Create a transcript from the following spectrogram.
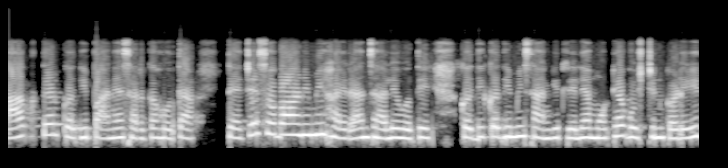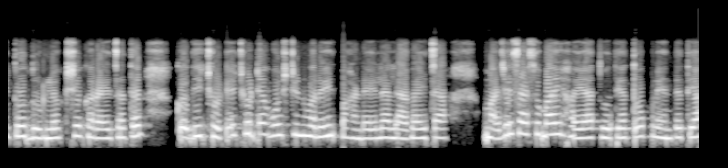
आग तर कधी पाण्यासारखा होता. त्याच्या स्वभावाने मी हैराण झाले होते. कधी कधी मी सांगितलेल्या मोठ्या गोष्टींकडेही तो दुर्लक्ष करायचा तर कधी छोट्या छोट्या गोष्टींवरही भांडायला लागायचा. माझ्या सासूबाई हयात होत्या तोपर्यंत त्या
